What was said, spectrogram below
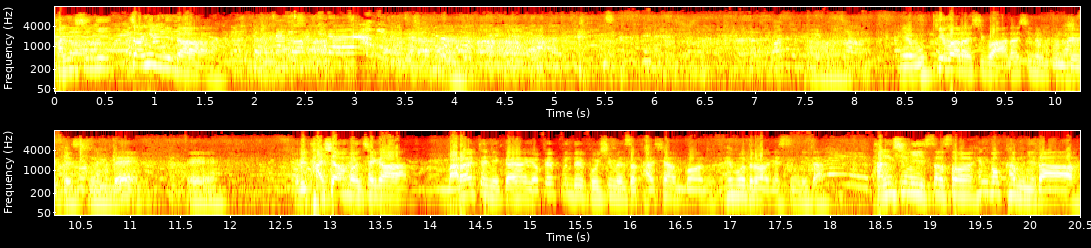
당신이 짱입니다. 아, 그냥 웃기만 하시고 안 하시는 분들 계시는데, 예. 우리 다시 한번 제가 말할 테니까요. 옆에 분들 보시면서 다시 한번 해보도록 하겠습니다. 당신이 있어서 행복합니다.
